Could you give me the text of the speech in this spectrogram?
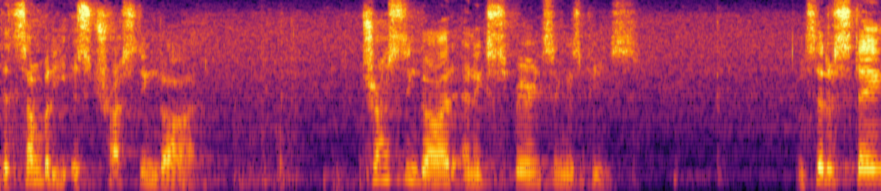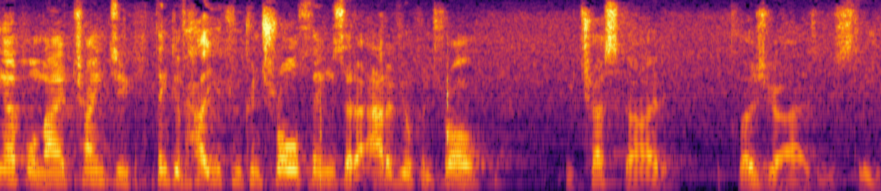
that somebody is trusting God. Trusting God and experiencing His peace. Instead of staying up all night trying to think of how you can control things that are out of your control, you trust God, you close your eyes, and you sleep.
